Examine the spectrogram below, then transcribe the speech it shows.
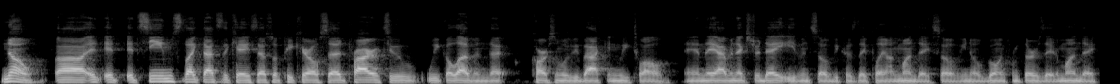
No, uh, it, it it seems like that's the case. That's what Pete Carroll said prior to Week 11 that Carson would be back in Week 12, and they have an extra day even so because they play on Monday. So you know, going from Thursday to Monday,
